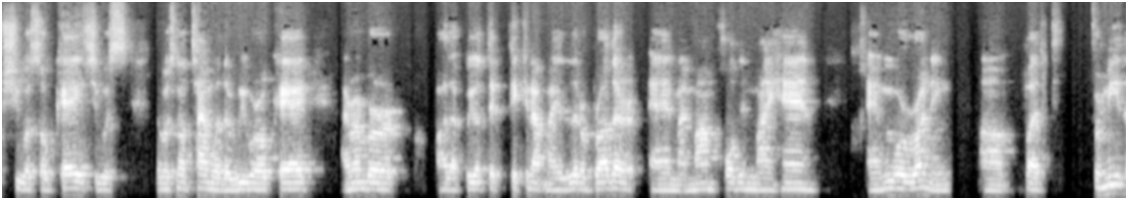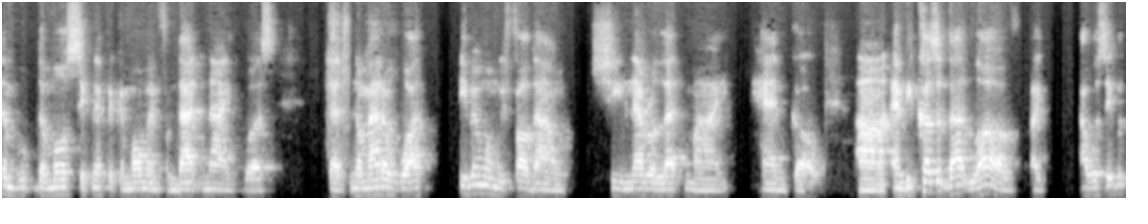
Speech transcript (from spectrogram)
she was okay. She was there was no time whether we were okay. I remember uh, the coyote picking up my little brother and my mom holding my hand, and we were running. Um, but for me, the, the most significant moment from that night was that no matter what, even when we fell down, she never let my hand go. Uh, and because of that love, like I was able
